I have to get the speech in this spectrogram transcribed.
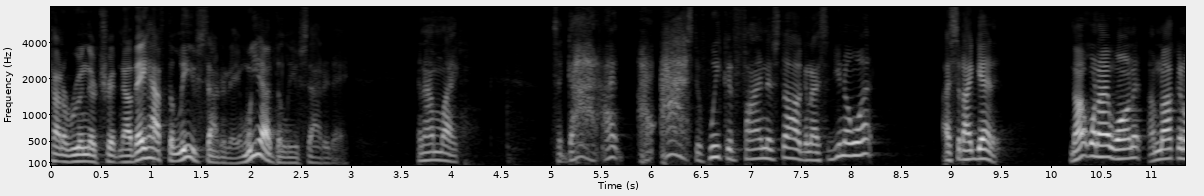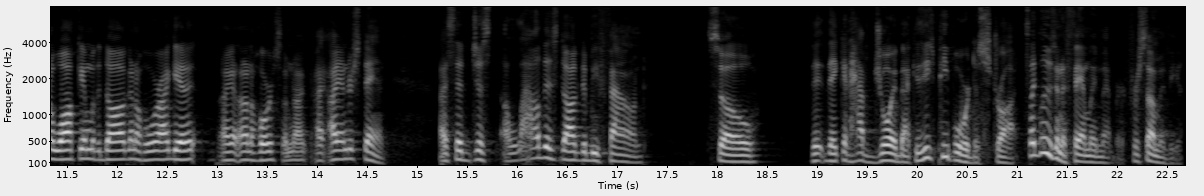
kind of ruined their trip. Now they have to leave Saturday, and we had to leave Saturday. And I'm like, I said, God, I, I asked if we could find this dog. And I said, you know what? I said, I get it. Not when I want it. I'm not going to walk in with a dog on a horse. I get it. I, on a horse. I'm not, I, I understand. I said, just allow this dog to be found so that they can have joy back. Because these people were distraught. It's like losing a family member for some of you.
